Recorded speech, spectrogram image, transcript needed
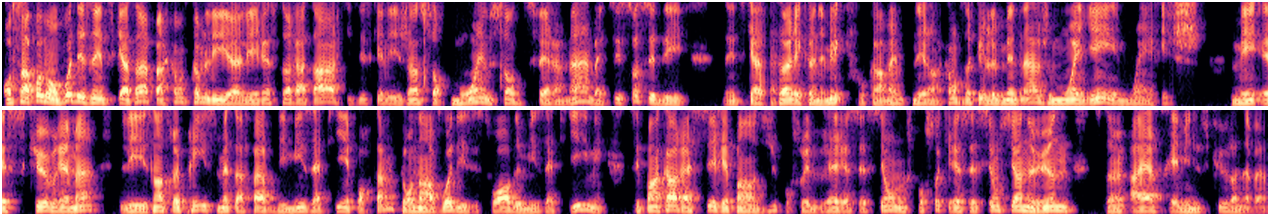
On ne sent pas, mais on voit des indicateurs, par contre, comme les, les restaurateurs qui disent que les gens sortent moins ou sortent différemment. Ben, ça, c'est des, indicateurs économiques qu'il faut quand même tenir en compte. C'est-à-dire que le ménage moyen est moins riche. Mais est-ce que vraiment les entreprises se mettent à faire des mises à pied importantes? Puis on en voit des histoires de mises à pied, mais c'est pas encore assez répandu pour soit une vraie récession. Donc, c'est pour ça que récession, s'il y en a une, c'est un R très minuscule en avant.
